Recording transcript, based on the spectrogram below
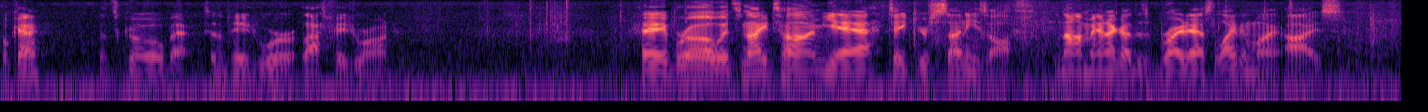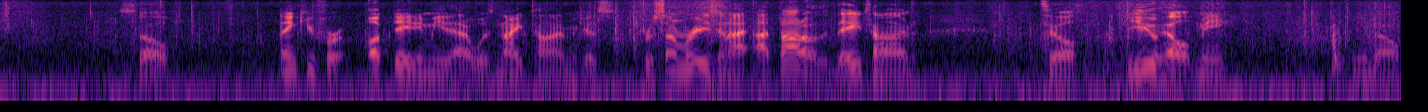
Okay. Let's go back to the page we're last page we're on. Hey, bro, it's nighttime. Yeah, take your sunnies off. Nah, man, I got this bright ass light in my eyes. So, thank you for updating me that it was nighttime because for some reason I, I thought it was daytime till you helped me. You know,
